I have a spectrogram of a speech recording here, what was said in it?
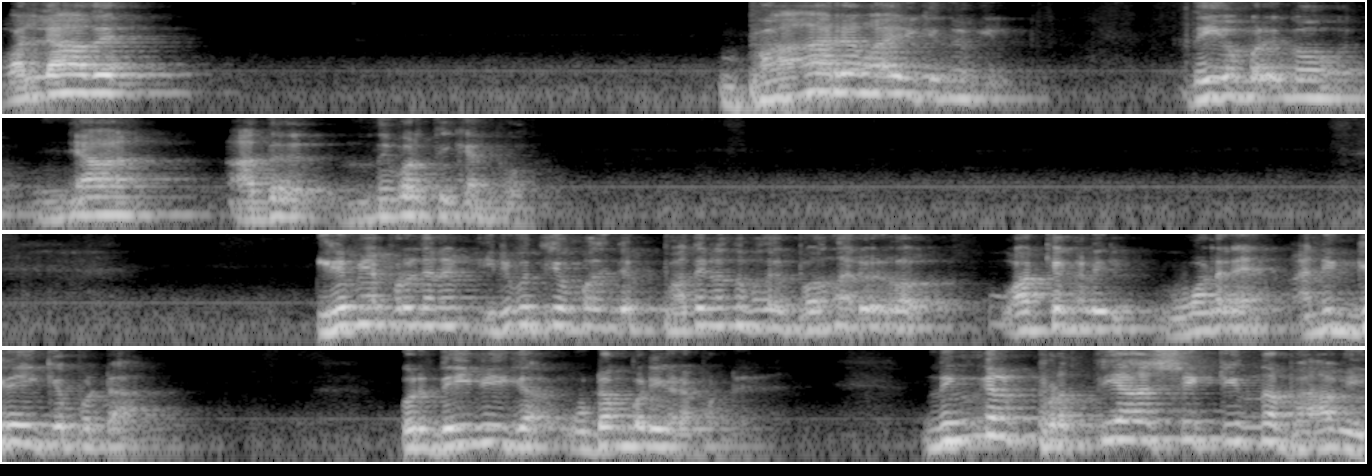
വല്ലാതെ ഭാരമായിരിക്കുന്നുവെങ്കിൽ ദൈവം പറയുന്നു ഞാൻ അത് നിവർത്തിക്കാൻ പോകും ഇരമ്യ പ്രവചനം ഇരുപത്തി ഒമ്പതിന്റെ പതിനൊന്ന് മുതൽ പതിനാല് വരെയുള്ള വാക്യങ്ങളിൽ വളരെ അനുഗ്രഹിക്കപ്പെട്ട ഒരു ദൈവിക ഉടമ്പടി കിടപ്പുണ്ട്. നിങ്ങൾ പ്രത്യാശിക്കുന്ന ഭാവി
